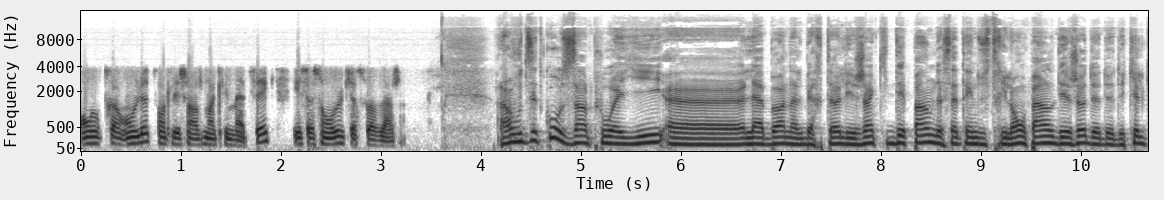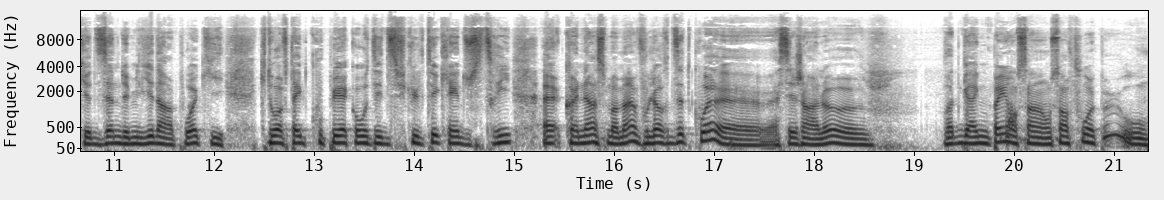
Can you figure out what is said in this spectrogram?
On, on lutte contre les changements climatiques et ce sont eux qui reçoivent l'argent. Alors, vous dites quoi aux employés euh, là-bas en Alberta, les gens qui dépendent de cette industrie-là? On parle déjà de, quelques dizaines de milliers d'emplois qui, qui doivent être coupés à cause des difficultés que l'industrie euh, connaît en ce moment. Vous leur dites quoi euh, à ces gens-là? Votre gagne-pain, on s'en fout un peu ou?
